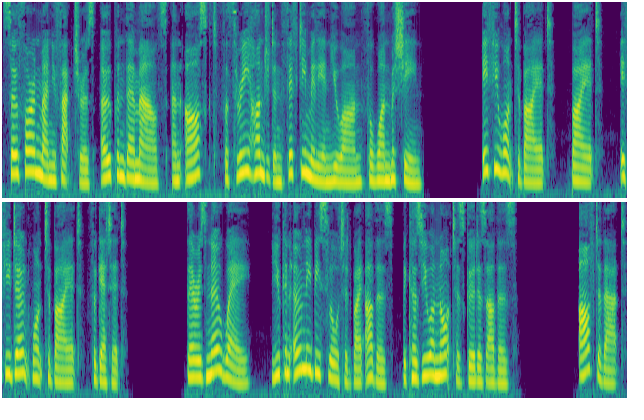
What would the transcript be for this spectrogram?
so foreign manufacturers opened their mouths and asked for 350 million yuan for one machine. If you want to buy it, buy it, if you don't want to buy it, forget it. There is no way, you can only be slaughtered by others because you are not as good as others. After that,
